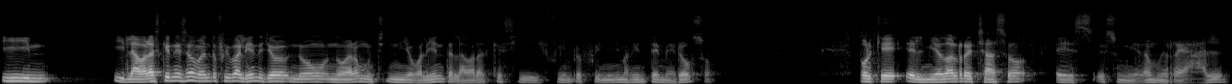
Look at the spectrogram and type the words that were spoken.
Y, y la verdad es que en ese momento fui valiente, yo no, no era un niño valiente, la verdad es que sí, siempre fui niño más bien temeroso. Porque el miedo al rechazo es, es un miedo muy real.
